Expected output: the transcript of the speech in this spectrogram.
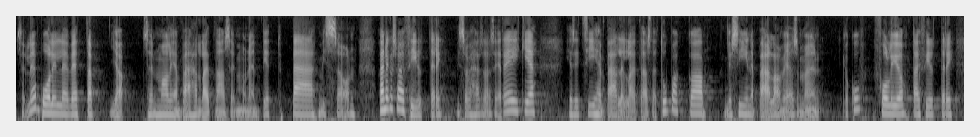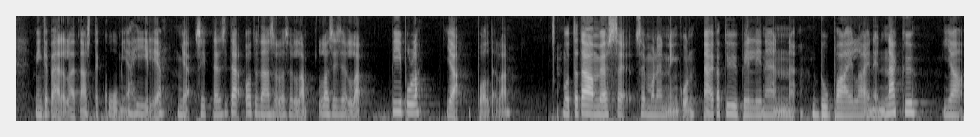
silleen puolilleen vettä ja sen maljan päähän laitetaan semmoinen tietty pää, missä on vähän niin kuin filtteri, missä on vähän sellaisia reikiä. Ja sitten siihen päälle laitetaan sitä tupakkaa ja siinä päällä on vielä semmoinen joku folio tai filtteri, minkä päälle laitetaan sitten kuumia hiiliä. Ja sitten sitä otetaan sellaisella lasisella piipulla ja poltellaan. Mutta tämä on myös se semmoinen niin kuin aika tyypillinen dubailainen näky ja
